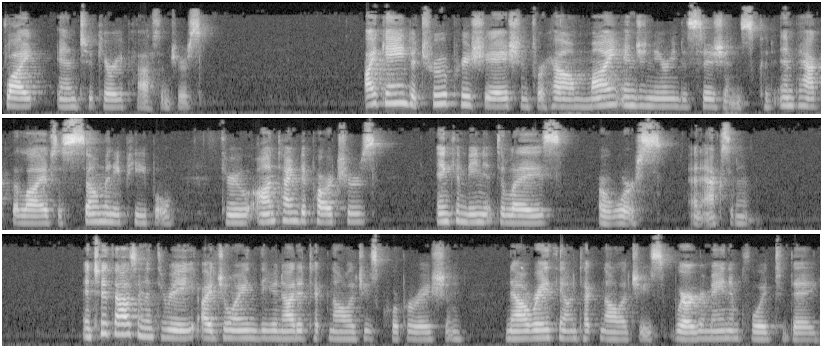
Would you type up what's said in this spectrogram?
flight and to carry passengers. I gained a true appreciation for how my engineering decisions could impact the lives of so many people through on time departures, inconvenient delays, or worse, an accident. In 2003, I joined the United Technologies Corporation, now Raytheon Technologies, where I remain employed today.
